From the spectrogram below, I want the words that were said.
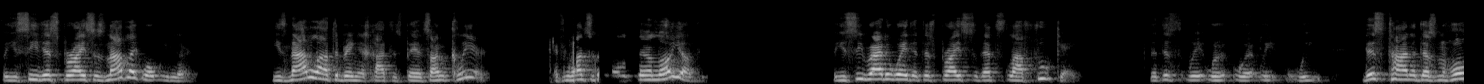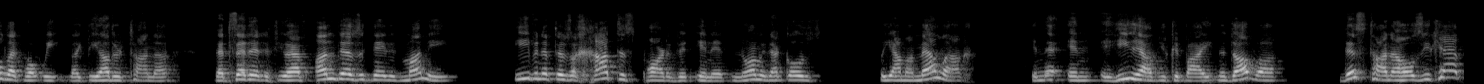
So you see, this price is not like what we learned. He's not allowed to bring a chatis beim. It's unclear. If he wants to bring a loyavi. But you see right away that this price that's lafuke. That this we we we, we this Tana doesn't hold like what we like the other Tana that said that if you have undesignated money, even if there's a chatas part of it in it, normally that goes liyamamelach. In that, in he held you could buy nadava. This Tana holds you can't.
